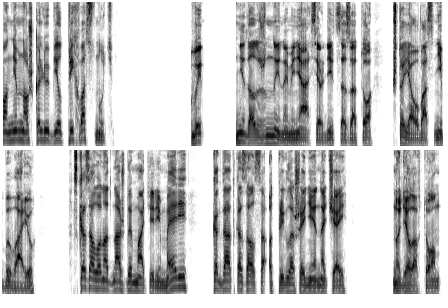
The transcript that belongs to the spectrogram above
он немножко любил прихвастнуть. Вы не должны на меня сердиться за то, что я у вас не бываю», — сказал он однажды матери Мэри, когда отказался от приглашения на чай. «Но дело в том,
